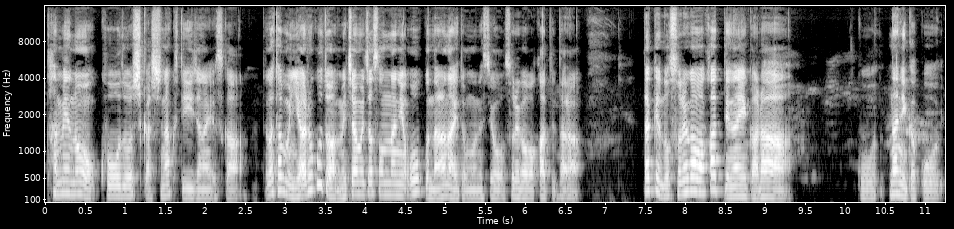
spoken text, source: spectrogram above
ための行動しかしなくていいじゃないですか。だから多分やることはめちゃめちゃそんなに多くならないと思うんですよ。それが分かってたら。だけどそれが分かってないから、こう何かこう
